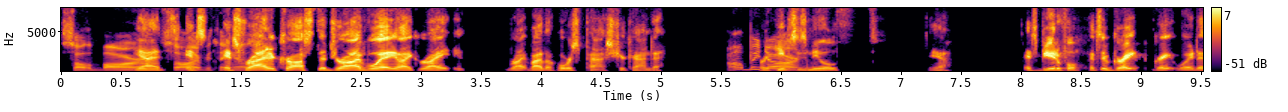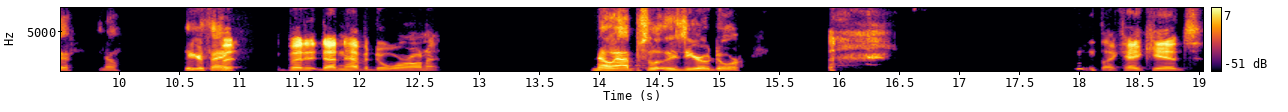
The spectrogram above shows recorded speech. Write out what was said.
Saw the barn, Yeah, it's saw it's, everything. it's else right across the driveway, like right right by the horse pasture, kind of oh, I'll be where he keeps his darned. mules. Yeah, it's beautiful. It's a great great way to you know do your thing. But but it doesn't have a door on it. no, absolutely zero door. It's like, hey kids,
